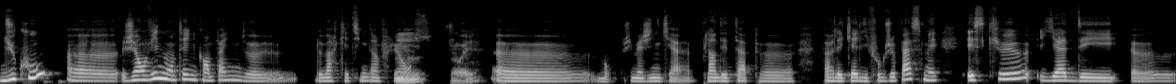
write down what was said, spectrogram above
Du coup, euh, j'ai envie de monter une campagne de, de marketing d'influence. Mmh, euh, bon, j'imagine qu'il y a plein d'étapes euh, par lesquelles il faut que je passe, mais est-ce qu'il y a des, euh,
